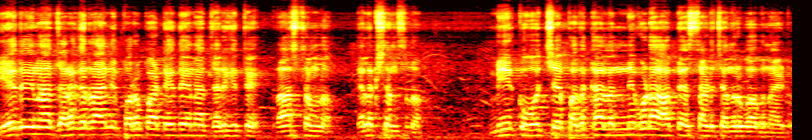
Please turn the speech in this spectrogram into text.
ఏదైనా జరగరాని పొరపాటు ఏదైనా జరిగితే రాష్ట్రంలో ఎలక్షన్స్లో మీకు వచ్చే పథకాలన్నీ కూడా ఆపేస్తాడు చంద్రబాబు నాయుడు.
